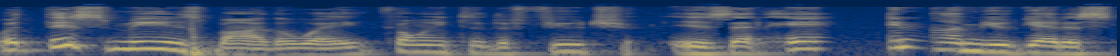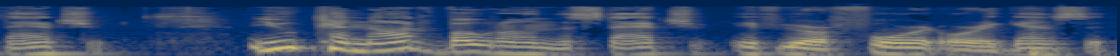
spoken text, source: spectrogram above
What this means, by the way, going to the future, is that anytime you get a statute, you cannot vote on the statute if you're for it or against it.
